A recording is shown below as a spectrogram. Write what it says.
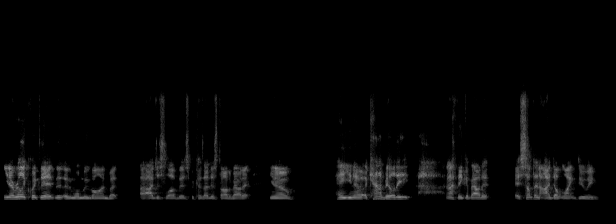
you know really quickly uh, and we'll move on but I, I just love this because i just thought about it you know hey you know accountability and i think about it it's something i don't like doing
